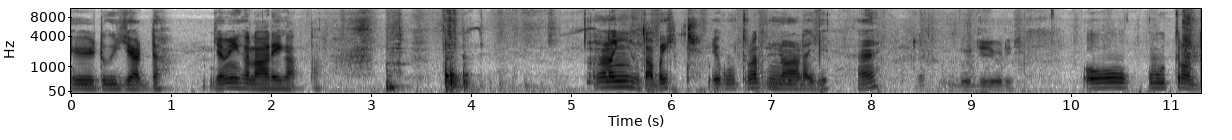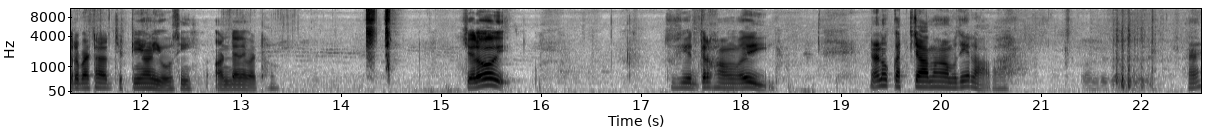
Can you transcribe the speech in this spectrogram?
A to Z ਜਮੀ ਖਲਾਰੇ ਕਰਤਾ। ਹੁਣ ਨਹੀਂ ਹੁੰਦਾ ਬਈ। ਇਹ ਕਬੂਤਰਾਂ ਤੇ ਆਈਏ, ਹੈ? ਦੂਜੀ ਜੋੜੀ। ਉਹ ਕਬੂਤਰ ਉਧਰ ਬੈਠਾ, ਚਿੱਟੀਆਂ ਵਾਲੀ ਉਹ ਸੀ, ਆਂਡਿਆਂ ਦੇ ਬੈਠਾ। ਚਲੋ ਤੁਸੀਂ ਇੱਧਰ ਖਾਓਗੇ ਓਏ। ਇਹਨਾਂ ਨੂੰ ਕੱਚਾ ਤਾਂ ਵਧੀਆ ਲੱਗਦਾ। ਹੈ?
